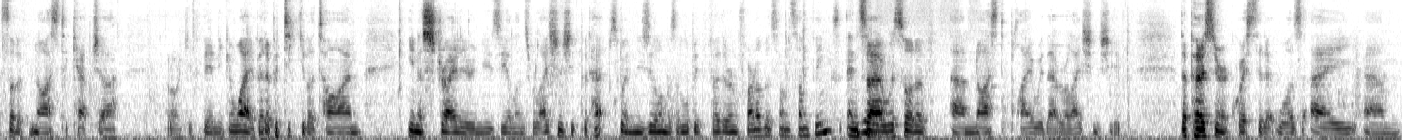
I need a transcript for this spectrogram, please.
sort of nice to capture. I don't want to give the ending away, but a particular time in Australia and New Zealand's relationship, perhaps when New Zealand was a little bit further in front of us on some things, and so Yeah. it was sort of um, nice to play with that relationship. The person who requested it was a um,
